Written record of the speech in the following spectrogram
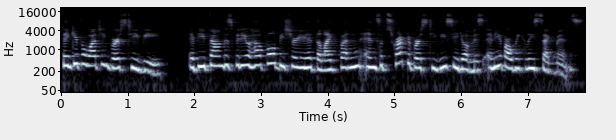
Thank you for watching Burst TV. If you found this video helpful, be sure you hit the like button and subscribe to Burst TV so you don't miss any of our weekly segments.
